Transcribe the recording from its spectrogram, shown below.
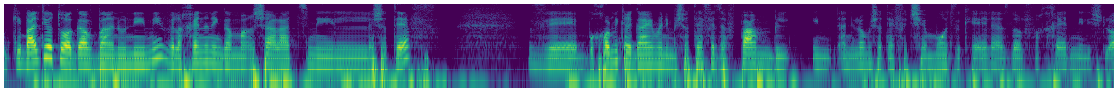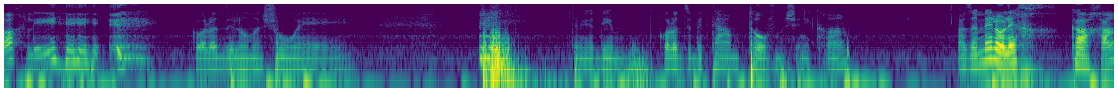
וקיבלתי אותו אגב באנונימי, ולכן אני גם מרשה לעצמי לשתף. ובכל מקרה, גם אם אני משתפת זה אף פעם, אם אני לא משתפת שמות וכאלה, אז לא לפחד מלשלוח לי, כל עוד זה לא משהו... אה, אתם יודעים, כל עוד זה בטעם טוב, מה שנקרא. אז המייל הולך ככה.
